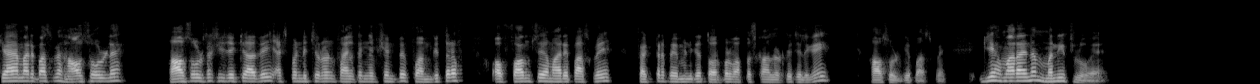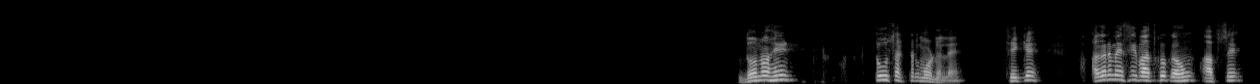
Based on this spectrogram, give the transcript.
क्या है हमारे पास में हाउस होल्ड है? हाउस होल्ड से चीज़ें क्या आ गई? एक्सपेंडिचर ऑन फाइनल कंजम्पशन पे फर्म की तरफ़ और फर्म से हमारे पास में फैक्टर पेमेंट के तौर पर वापस कहाँ लौट के चले गई? हाउस होल्ड के पास में। ये हमारा है ना मनी फ्लो है। दोनों ही टू सेक्टर मॉडल है, ठीक है? अगर मैं इसी बात को कहूँ आपसे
